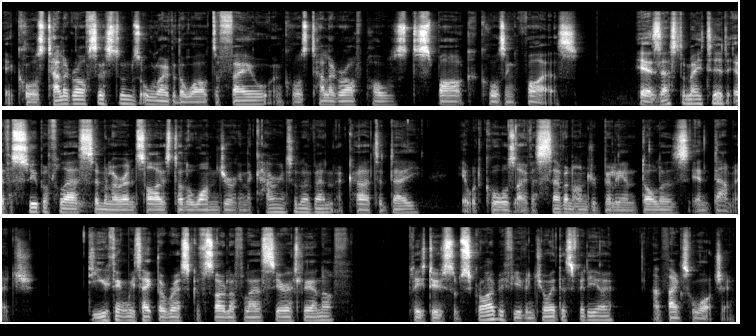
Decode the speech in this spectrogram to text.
It caused telegraph systems all over the world to fail and caused telegraph poles to spark, causing fires. It is estimated if a super flare similar in size to the one during the Carrington event occurred today, it would cause over $700 billion in damage. Do you think we take the risk of solar flares seriously enough? Please do subscribe if you've enjoyed this video, and thanks for watching.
